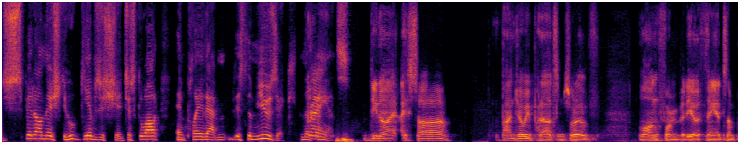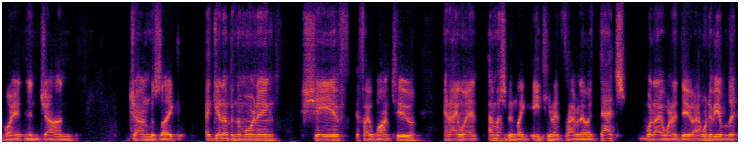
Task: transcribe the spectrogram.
spit on their. Sh- who gives a shit? Just go out and play that. It's the music and the Right. fans. Do you know I, I saw Bon Jovi put out some sort of long form video thing at some point, and Jon Jon was like, I get up in the morning, shave if I want to. And I went, I must have been like 18 at the time. And I went, that's what I want to do. I want to be able to.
